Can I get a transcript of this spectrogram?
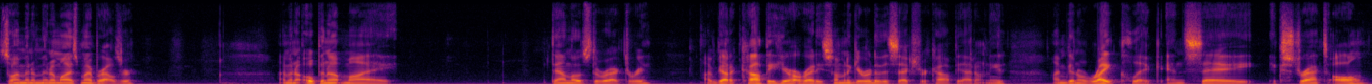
So I'm going to minimize my browser. I'm going to open up my downloads directory. I've got a copy here already, so I'm going to get rid of this extra copy I don't need. I'm going to right click and say extract all,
